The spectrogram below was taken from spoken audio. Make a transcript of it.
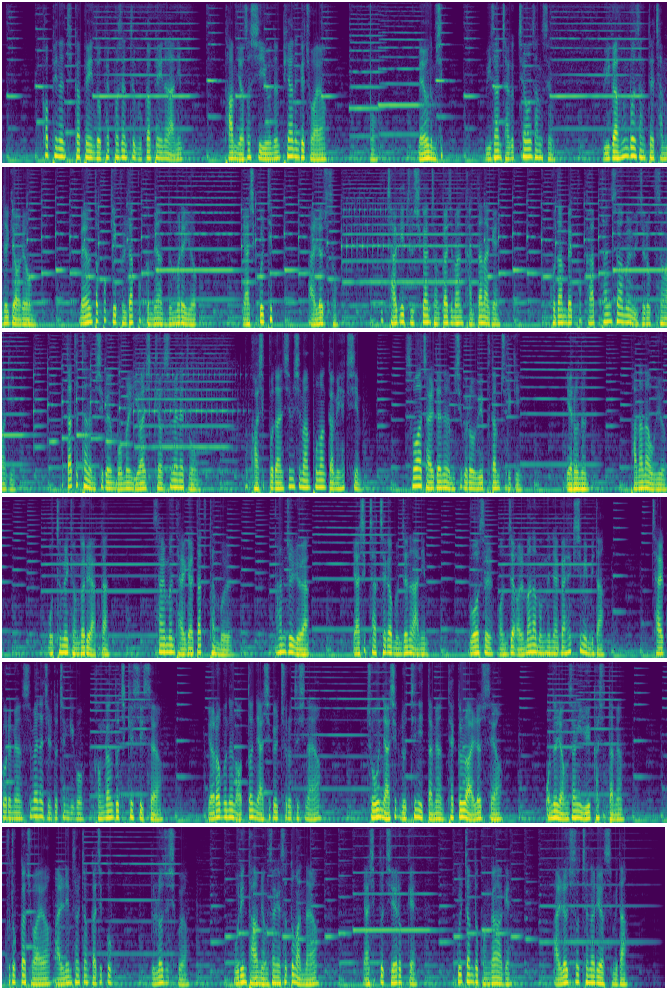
커피는 디카페인도 100% 무카페인은 아님 밤 6시 이후는 피하는 게 좋아요. 5. 매운 음식 위산 자극 체온 상승 위가 흥분 상태 잠들기 어려움 매운 떡볶이 불닭볶음면 눈물의 유혹 야식 꿀팁 알려주소. 자기 2시간 전까지만 간단하게 고단백 복합 탄수화물 위주로 구성하기. 따뜻한 음식은 몸을 이완시켜 수면에 도움 과식보단 심심한 포만감이 핵심 소화 잘 되는 음식으로 위 부담 줄이기. 예로는 바나나 우유 오트밀 견과류 약간 삶은 달걀 따뜻한 물 한 줄 요약. 야식 자체가 문제는 아님. 무엇을 언제 얼마나 먹느냐가 핵심입니다. 잘 고르면 수면의 질도 챙기고 건강도 지킬 수 있어요. 여러분은 어떤 야식을 주로 드시나요? 좋은 야식 루틴이 있다면 댓글로 알려주세요. 오늘 영상이 유익하셨다면 구독과 좋아요 알림 설정까지 꼭 눌러주시고요. 우린 다음 영상에서 또 만나요. 야식도 지혜롭게 꿀잠도 건강하게 알려주소 채널이었습니다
